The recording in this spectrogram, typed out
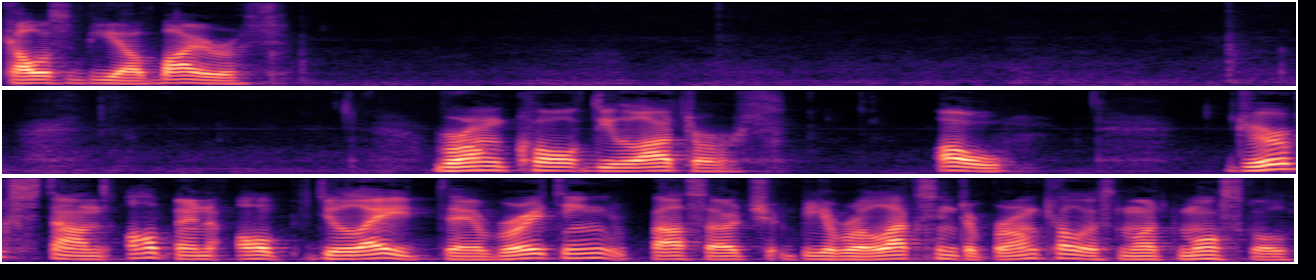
caused by a virus. Bronchodilators O. Drugs that open up dilate the breathing passage by relaxing the bronchial smooth muscle.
